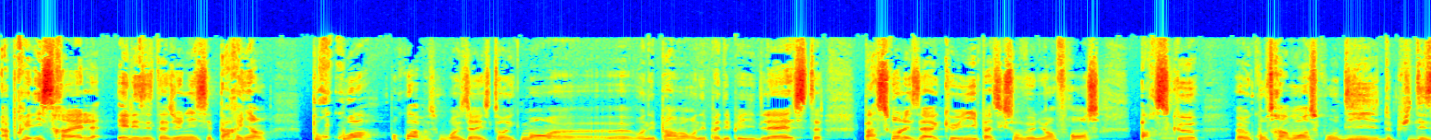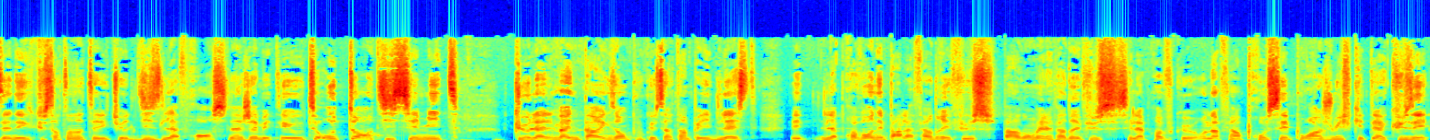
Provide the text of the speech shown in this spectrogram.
après Israël et les États-Unis. C'est pas rien. Pourquoi Pourquoi Parce qu'on pourrait se dire historiquement, euh, on n'est pas, on n'est pas des pays de l'Est, parce qu'on les a accueillis, parce qu'ils sont venus en France, parce que, euh, contrairement à ce qu'on dit depuis des années, que certains intellectuels disent, la France n'a jamais été autant antisémite que l'Allemagne, par exemple, ou que certains pays de l'Est. Et la preuve en est par l'affaire Dreyfus, pardon, mais l'affaire Dreyfus, c'est la preuve qu'on a fait un procès pour un juif qui était accusé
